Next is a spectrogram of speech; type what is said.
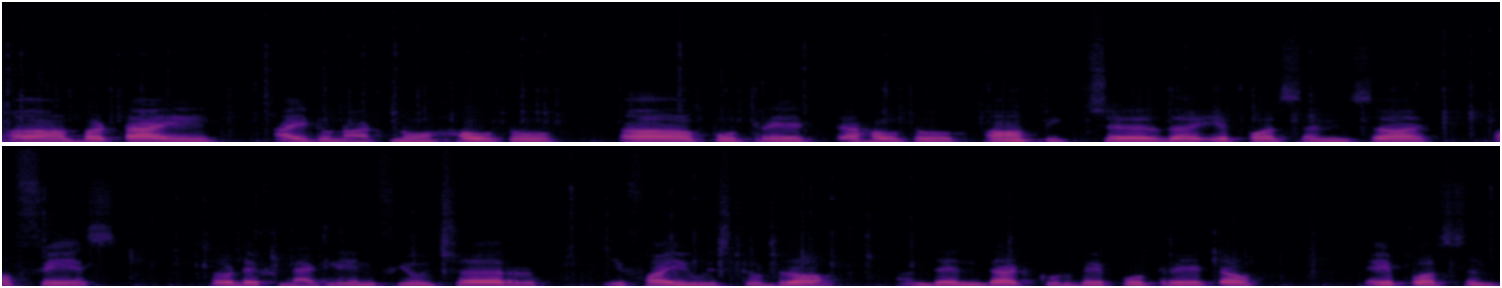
uh, but I I do not know how to uh, portrait uh, how to picture the a person's face so definitely in future if i used to draw then that could be a portrait of a person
